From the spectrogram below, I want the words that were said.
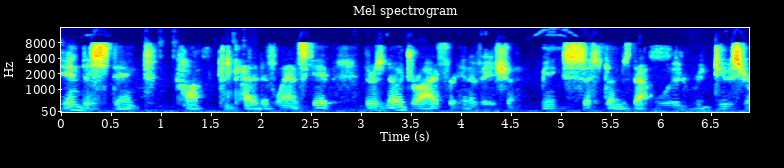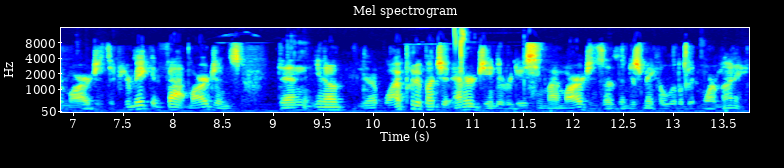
indistinct comp- competitive landscape there's no drive for innovation meaning systems that would reduce your margins if you're making fat margins then you know, why put a bunch of energy into reducing my margins other than just make a little bit more money?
